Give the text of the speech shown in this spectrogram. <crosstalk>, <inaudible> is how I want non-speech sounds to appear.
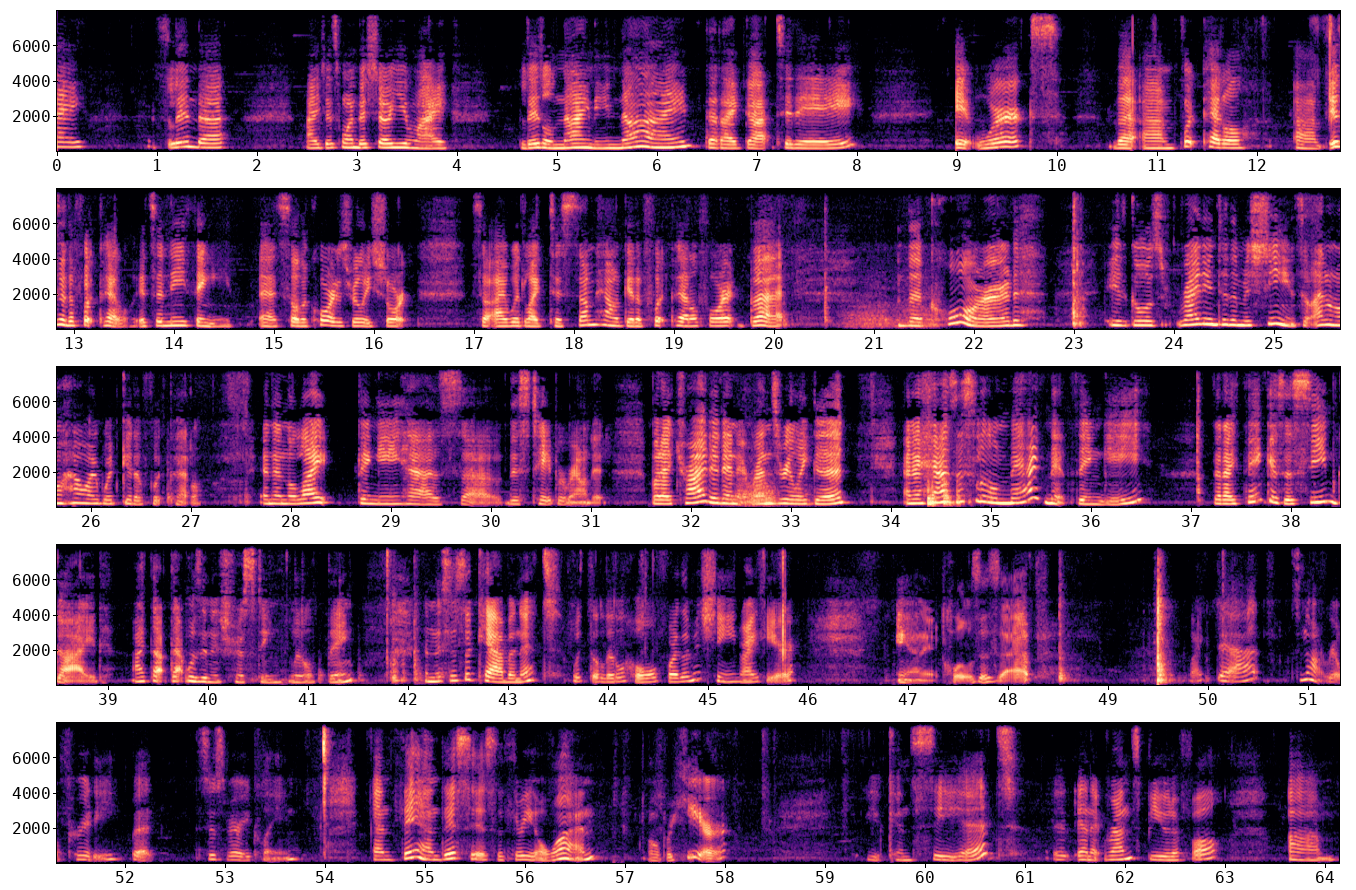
Hi, it's Linda. I just wanted to show you my little 99 that I got today. It works. The um, foot pedal um, isn't a foot pedal, it's a knee thingy. Uh, so the cord is really short. So I would like to somehow get a foot pedal for it, but the cord it goes right into the machine, so I don't know how I would get a foot pedal. And then the light thingy has uh, this tape around it. But I tried it and it runs really good. And it has this little magnet thingy that I think is a seam guide. I thought that was an interesting little thing. And this is a cabinet with the little hole for the machine right here. And it closes up like that. It's not real pretty, but it's just very clean. And then this is the 301 over here you can see it, it and it runs beautiful. Um,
